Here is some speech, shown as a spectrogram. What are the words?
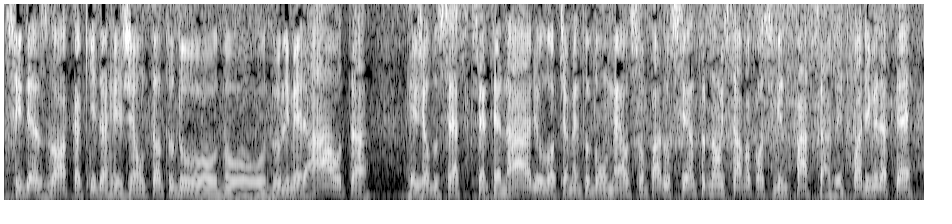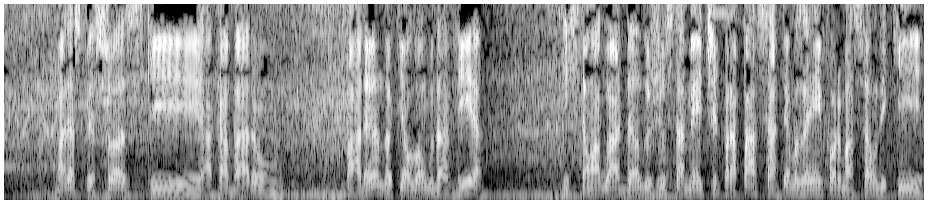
se desloca aqui da região, tanto do, do, do Limeira Alta, região do Sesc Centenário, loteamento Dom Nelson para o centro não estava conseguindo passar. A gente pode ver até várias pessoas que acabaram parando aqui ao longo da via estão aguardando justamente para passar. Temos aí a informação de que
